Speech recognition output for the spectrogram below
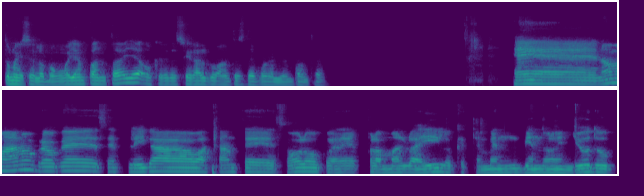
tú me dices, ¿lo pongo ya en pantalla o quieres decir algo antes de ponerlo en pantalla? Eh, no, mano, creo que se explica bastante solo, puedes plasmarlo ahí, los que estén viéndolo en YouTube.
